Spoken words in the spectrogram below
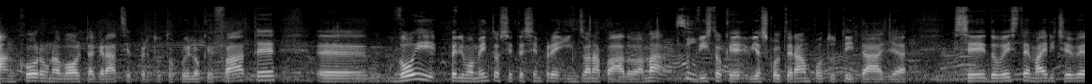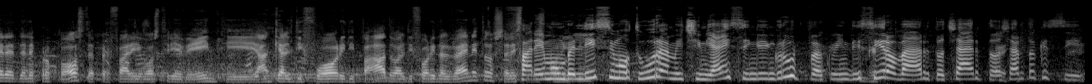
ancora una volta grazie per tutto quello che fate. Eh, voi per il momento siete sempre in zona Padova, ma Sì. visto che vi ascolterà un po' tutta Italia, se doveste mai ricevere delle proposte per fare i vostri eventi anche al di fuori di Padova, al di fuori del Veneto, sareste Faremo un bellissimo tour amici miei singing group, quindi sì Roberto, certo, certo che sì.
